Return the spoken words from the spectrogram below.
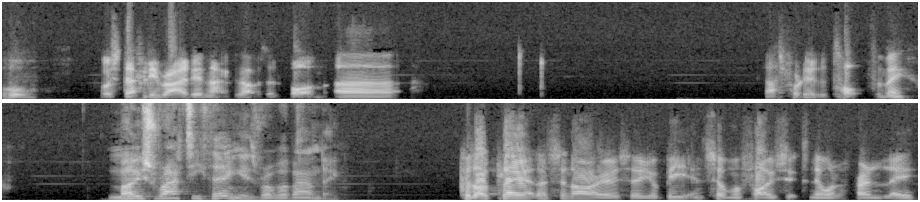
Oh, well, it's definitely in that because that was at the bottom. Uh, that's probably at the top for me. Most ratty thing is rubber banding. Because I play at the scenario, so you're beating someone 5 6 0 on a friendly,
